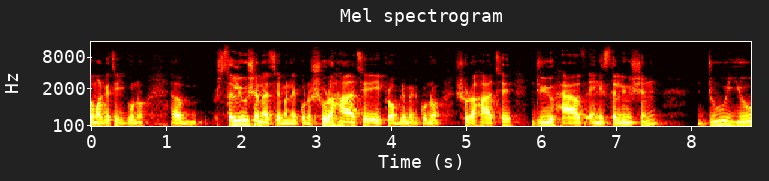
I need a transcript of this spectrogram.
তোমার কাছে কি কোনো সলিউশন আছে? মানে কোনো সুরাহা আছে? এই প্রবলেমের কোনো সুরাহা আছে? Do you have any solution do you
